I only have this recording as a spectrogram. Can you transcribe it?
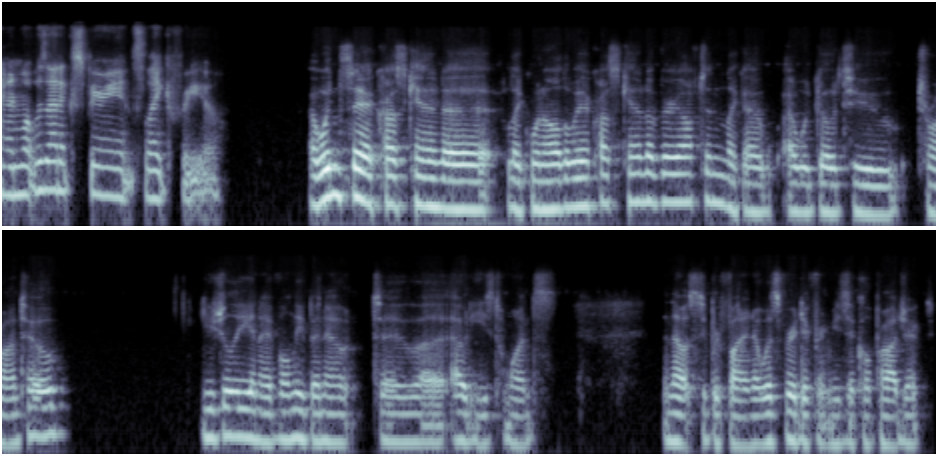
And what was that experience like for you? I wouldn't say across Canada, like went all the way across Canada very often. Like I, I would go to Toronto usually, and I've only been out to uh, out east once, and that was super fun. And it was for a different musical project.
